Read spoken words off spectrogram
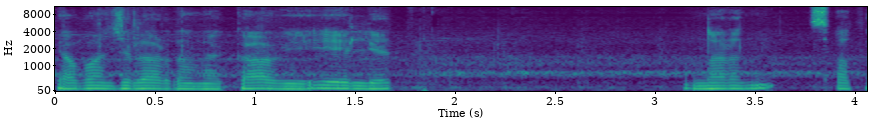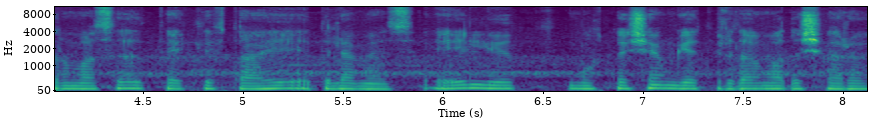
Yabancılardan da Gavi, Elliot Bunların satılması teklif dahi edilemez. Elliot muhteşem getirdi ama dışarı.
